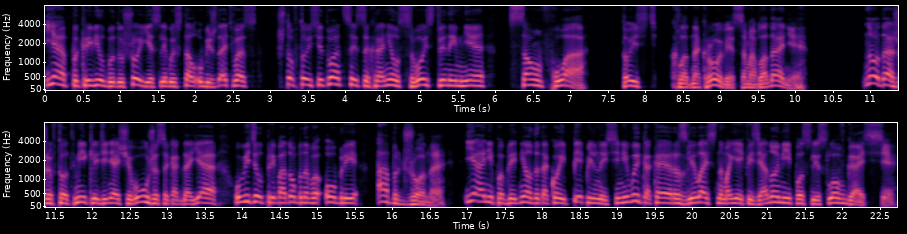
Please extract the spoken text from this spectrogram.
Я покривил бы душой, если бы стал убеждать вас, что в той ситуации сохранил свойственный мне sang-froid, то есть хладнокровие, самообладание. Но даже в тот миг леденящего ужаса, когда я увидел преподобного Обри Абрджона, я не побледнел до такой пепельной синевы, какая разлилась на моей физиономии после слов Гасси.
